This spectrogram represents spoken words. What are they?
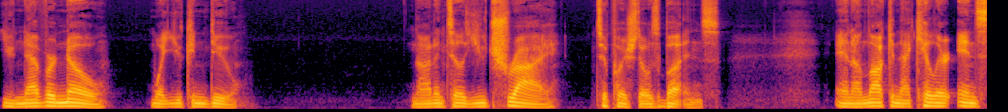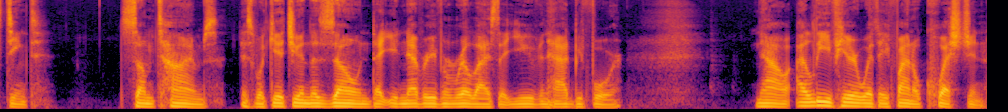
you never know what you can do. Not until you try to push those buttons and unlocking that killer instinct sometimes is what gets you in the zone that you never even realized that you even had before. Now, I leave here with a final question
